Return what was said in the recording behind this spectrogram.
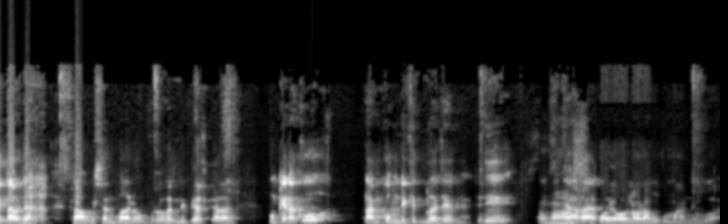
kita udah kehabisan bahan obrolan juga sekarang. Mungkin aku rangkum dikit dulu aja deh. Jadi hmm. cara koyo orang ke mana gua.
